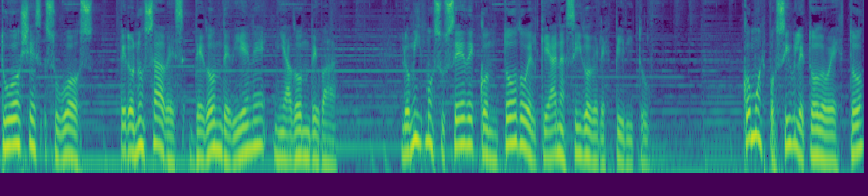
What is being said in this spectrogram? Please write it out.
tú oyes su voz, pero no sabes de dónde viene ni a dónde va. Lo mismo sucede con todo el que ha nacido del Espíritu. ¿Cómo es posible todo esto?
